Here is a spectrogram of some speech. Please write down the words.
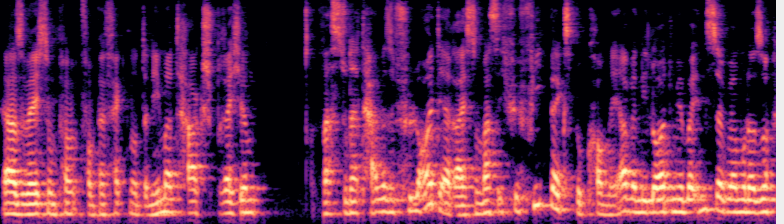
Also wenn ich so vom perfekten Unternehmertag spreche, was du da teilweise für Leute erreichst und was ich für Feedbacks bekomme. Ja, wenn die Leute mir bei Instagram oder so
